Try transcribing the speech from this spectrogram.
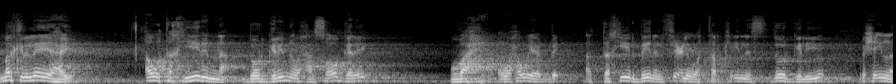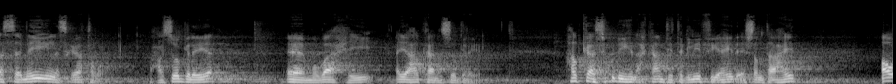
markii la leeyahay aw takhyiirinna doorgelinna waxaa soo galay mubaaxi oo waxa weeye altakhyiir bayna alficli waatarki in las doorgeliyo wixii in la sameeyey in laskaga tago waxaa soo gelaya mubaaxii ayaa halkaana soo gelaya halkaasi ku dhihiin axkaamtii takliifiga ahayd ee shanta ahayd aw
